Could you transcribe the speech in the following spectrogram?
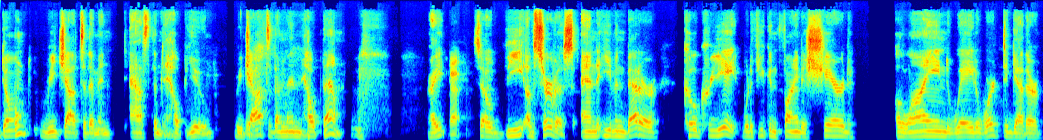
don't reach out to them and ask them to help you reach out to them and help them right? Yeah. so be of service. And even better co-create. What if you can find a shared aligned way to work together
